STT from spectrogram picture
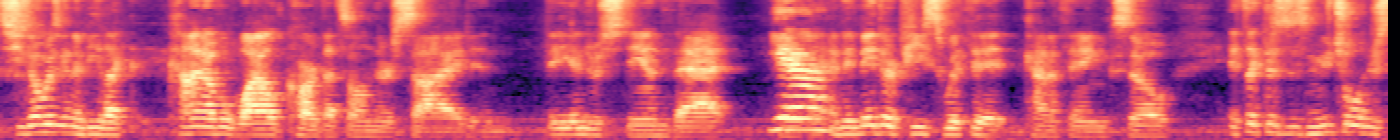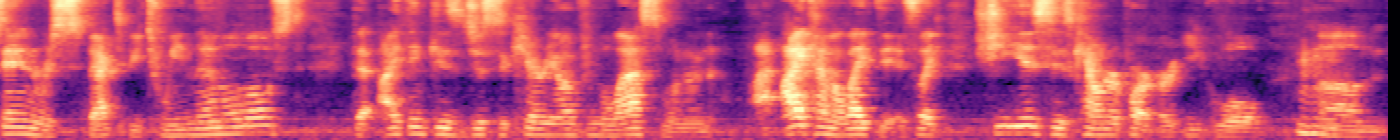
she's always going to be like kind of a wild card that's on their side, and they understand that. Yeah. And they made their peace with it, kind of thing. So it's like there's this mutual understanding and respect between them almost that I think is just to carry on from the last one. And I, I kind of liked it. It's like she is his counterpart or equal Mhm. um,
